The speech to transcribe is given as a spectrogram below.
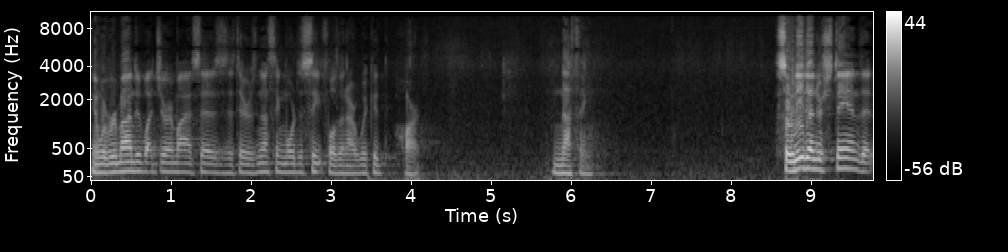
And we're reminded what Jeremiah says that there is nothing more deceitful than our wicked heart. Nothing. So we need to understand that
